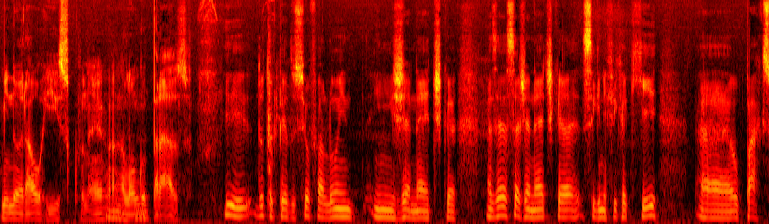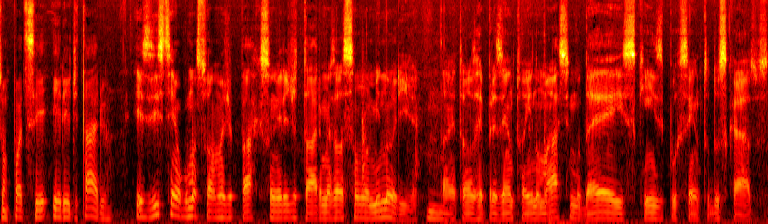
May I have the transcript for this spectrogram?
minorar o risco né, uhum. a longo prazo. E, doutor Pedro, o senhor falou em, em genética, mas essa genética significa que uh, o Parkinson pode ser hereditário? Existem algumas formas de Parkinson hereditário, mas elas são uma minoria. Hum. Tá? Então elas representam aí no máximo 10, 15% dos casos.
